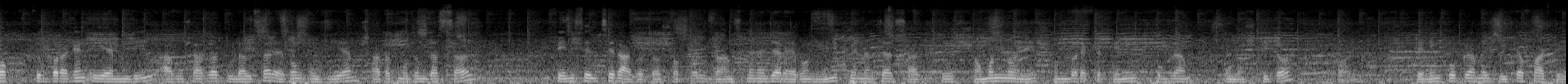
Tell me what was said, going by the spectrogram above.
বক্তব্য রাখেন এএমডি আবু সাদাত দুলাল স্যার এবং এজিএম সাদাত মজুমদার স্যার। ফেনী সেলসের আগত সকল ব্রাঞ্চ ম্যানেজার এবং ইউনিট ম্যানেজার স্যারদের সমন্বয়ে সুন্দর একটা ট্রেনিং প্রোগ্রাম অনুষ্ঠিত হয়। ট্রেনিং প্রোগ্রামের দুইটা পার্টে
